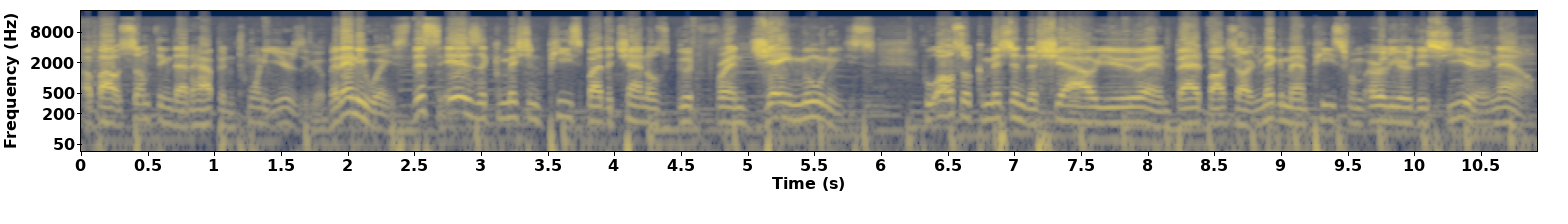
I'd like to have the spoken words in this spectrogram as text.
about something that happened 20 years ago. But, anyways, this is a commissioned piece by the channel's good friend Jay Moonies, who also commissioned the Xiao Yu and Bad Box Art Mega Man piece from earlier this year. Now,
